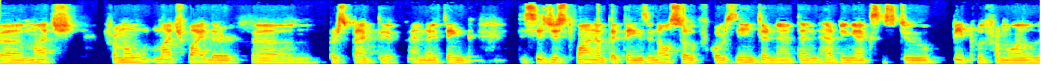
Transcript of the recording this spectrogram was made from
uh, much from a much wider um, perspective. And I think mm-hmm. this is just one of the things. And also, of course, the internet and having access to people from all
